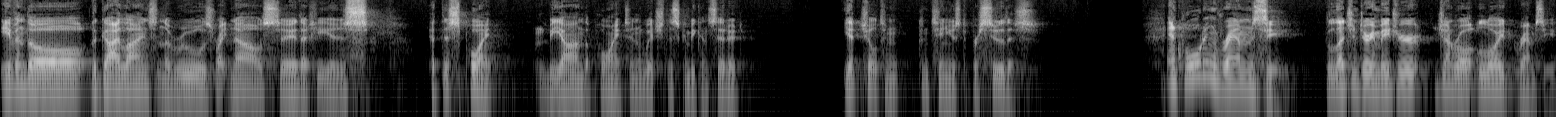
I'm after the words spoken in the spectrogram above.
Even though the guidelines and the rules right now say that he is at this point beyond the point in which this can be considered, yet Chilton continues to pursue this. And quoting Ramsey, the legendary Major General Lloyd Ramsey,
